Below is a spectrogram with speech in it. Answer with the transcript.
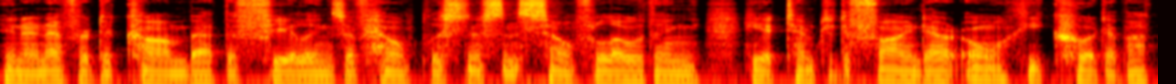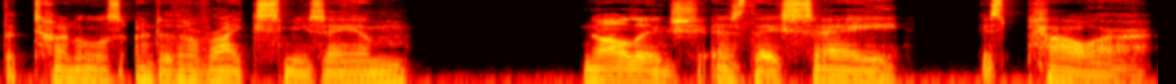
In an effort to combat the feelings of helplessness and self loathing, he attempted to find out all he could about the tunnels under the Rijksmuseum. Knowledge, as they say, is power,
